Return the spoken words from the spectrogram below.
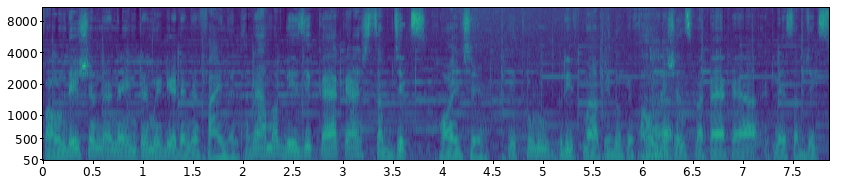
ફાઉન્ડેશન અને ઇન્ટરમીડિયેટ અને ફાઇનલ હવે આમાં બેઝિક કયા કયા સબ્જેક્ટ્સ હોય છે? એ થોડું બ્રીફમાં આપી દો કે ફાઉન્ડેશન્સમાં કયા કયા એટલે સબ્જેક્ટ્સ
